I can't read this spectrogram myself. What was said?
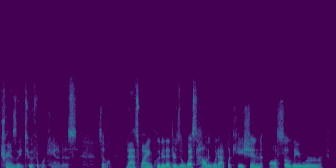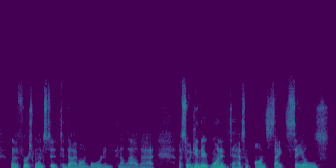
translate to if it were cannabis. So that's why I included that. There's the West Hollywood application. Also, they were one of the first ones to, to dive on board and, and allow that. So again, they wanted to have some on-site sales,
